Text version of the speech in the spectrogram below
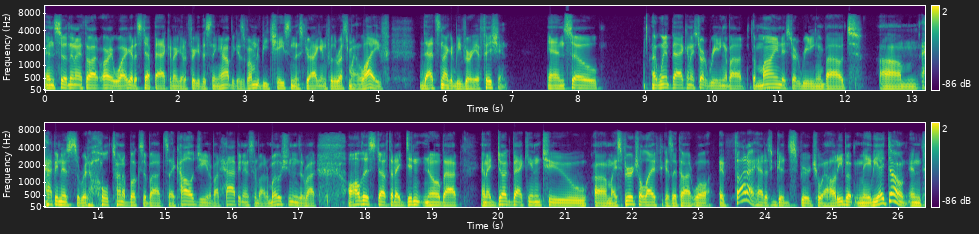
and so then i thought all right well i got to step back and i got to figure this thing out because if i'm going to be chasing this dragon for the rest of my life that's not going to be very efficient and so i went back and i started reading about the mind i started reading about um, happiness. I read a whole ton of books about psychology and about happiness and about emotions and about all this stuff that I didn't know about. And I dug back into uh, my spiritual life because I thought, well, I thought I had a good spirituality, but maybe I don't. And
